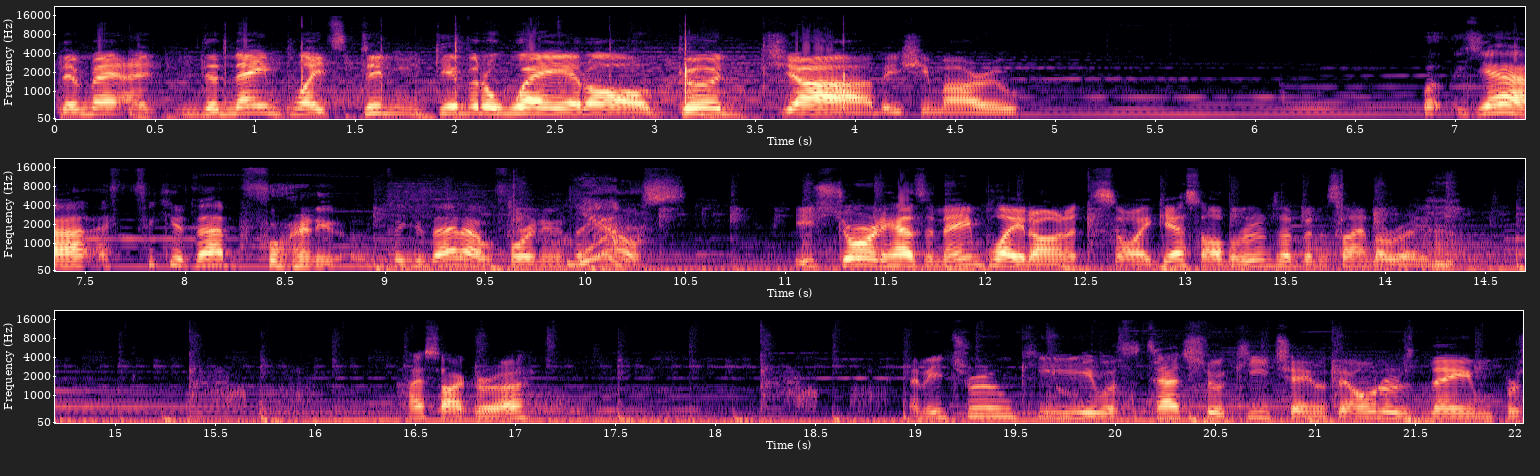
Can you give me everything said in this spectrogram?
The, ma- uh, the nameplates didn't give it away at all. Good job, Ishimaru. Well, yeah, I figured that before any figured that out before anything Yeah. else. Each door already has a nameplate on it, so I guess all the rooms have been assigned already. Hi, Sakura. And each room key was attached to a keychain with the owner's name pre-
